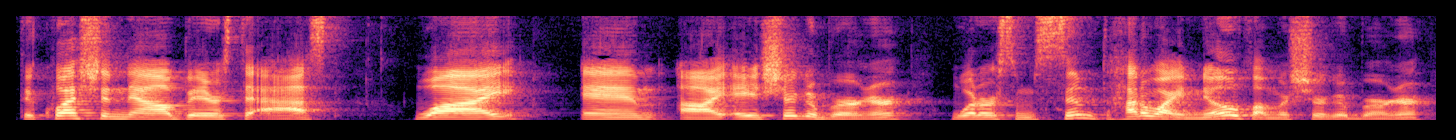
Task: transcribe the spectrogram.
The question now bears to ask, why am I a sugar burner? What are some symptoms? How do I know if I'm a sugar burner?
